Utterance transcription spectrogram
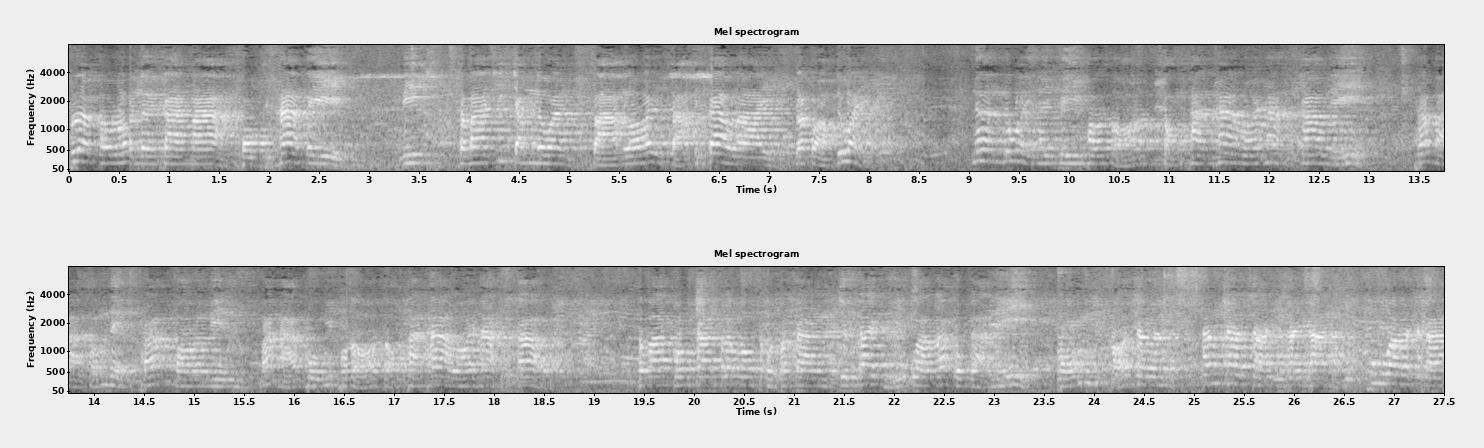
เพื่อเคารพดำเนินการมา 65 ปี มีสมาชิกจำนวน 339 รายประกอบด้วย เนื่องด้วยในปีพศ 2559 นี้ พระบาทสมเด็จพระปรมินทรมหาภูมิพล2559 สมาคมการประมงสมุทรปราการจึงได้ถือวาระโอกาสนี้ ผมขอเชิญท่านชาติชายอุทัยพันธ์ผู้ว่าราชการ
